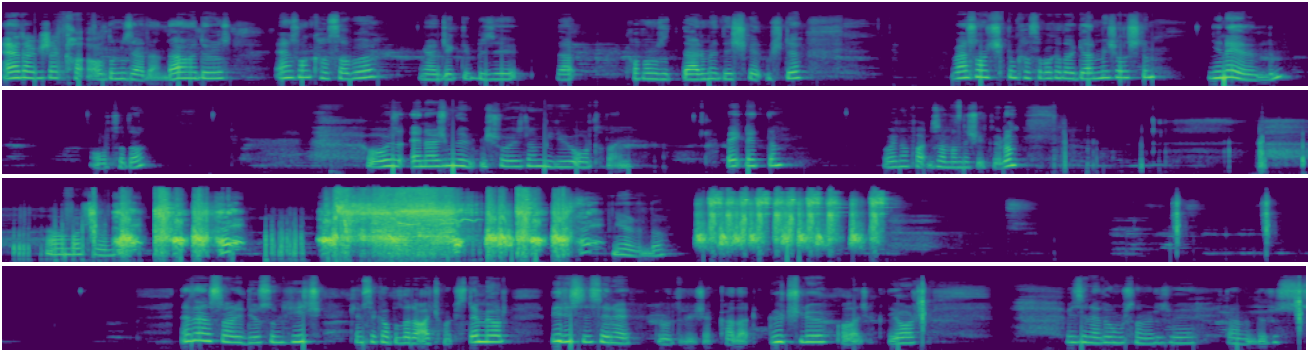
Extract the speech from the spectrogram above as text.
Evet arkadaşlar kaldığımız yerden devam ediyoruz. En son kasabı gelecektik bizi der, kafamızı derme deşik etmişti. Ben sonra çıktım kasaba kadar gelmeye çalıştım. Yine yenildim. Ortada. O yüzden enerjim de bitmiş. O yüzden videoyu ortadayım. Beklettim. O yüzden farklı zamanda çekiyorum. Hemen başlayalım. Neden ısrar ediyorsun? Hiç kimse kapıları açmak istemiyor. Birisi seni durduracak kadar güçlü olacak diyor. Biz yine de umursamıyoruz ve devam ediyoruz.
